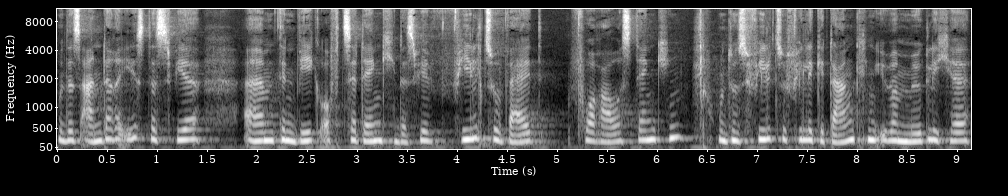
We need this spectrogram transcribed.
Und das andere ist, dass wir ähm, den Weg oft zerdenken, dass wir viel zu weit vorausdenken und uns viel zu viele Gedanken über mögliche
